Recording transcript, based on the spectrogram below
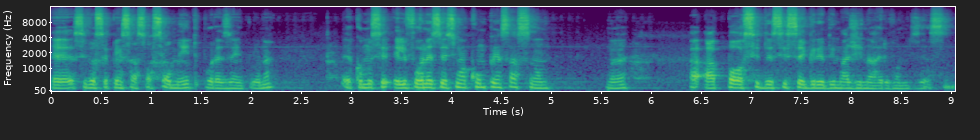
é, se você pensar socialmente, por exemplo, né? É como se ele fornecesse uma compensação, né? A, a posse desse segredo imaginário, vamos dizer assim.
